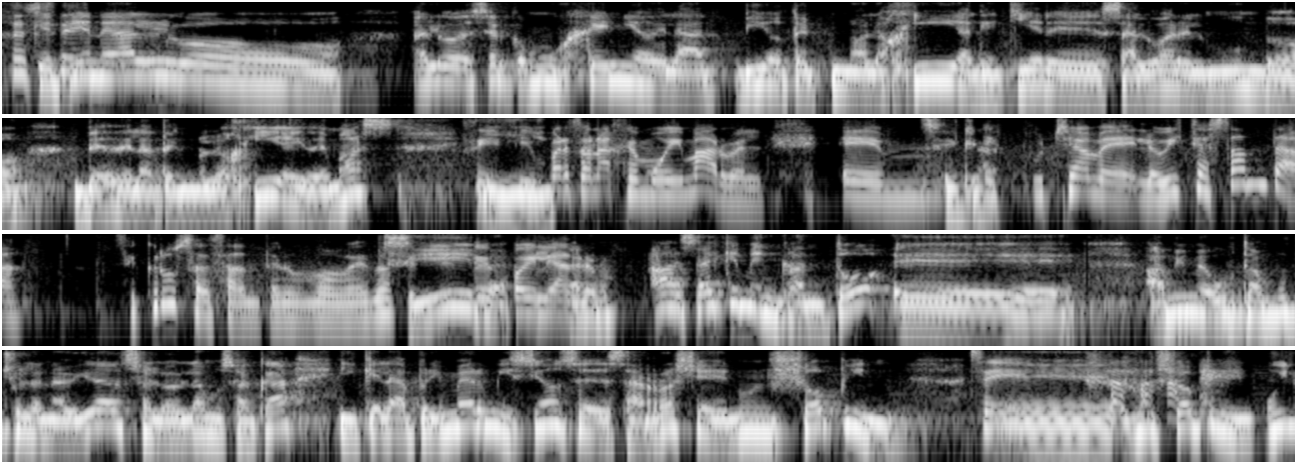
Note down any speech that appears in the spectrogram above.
que tiene algo, algo de ser como un genio de la biotecnología que quiere salvar el mundo desde la tecnología y demás. Sí, sí, un personaje muy Marvel. Em, escúchame, ¿lo viste a Santa? Se cruza Santa en un momento. sí, ah, ¿sabes qué me encantó? Eh, a mí me gusta mucho la Navidad, ya lo hablamos acá, y que la primera misión se desarrolle en un shopping. Sí. Eh, en un shopping muy.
